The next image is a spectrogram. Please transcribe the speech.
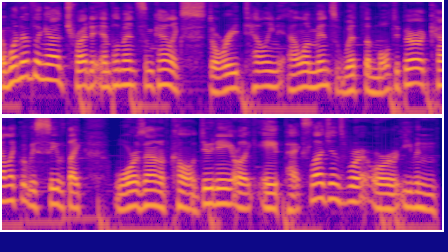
I wonder if they're going to try to implement some kind of like storytelling elements with the multiplayer, kind of like what we see with like Warzone of Call of Duty or like Apex Legends where, or even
